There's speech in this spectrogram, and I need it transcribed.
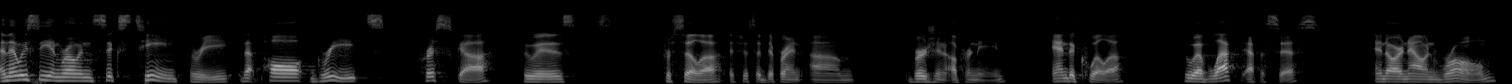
And then we see in Romans 16 3 that Paul greets Prisca, who is Priscilla, it's just a different um, version of her name, and Aquila, who have left Ephesus and are now in Rome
